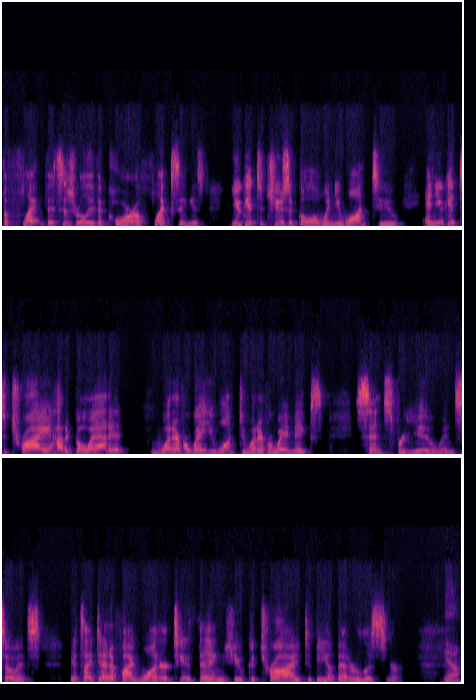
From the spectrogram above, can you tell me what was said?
the flex this is really the core of flexing is you get to choose a goal when you want to and you get to try how to go at it whatever way you want to whatever way makes sense for you. And so it's it's identifying one or two things you could try to be a better listener. Yeah.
